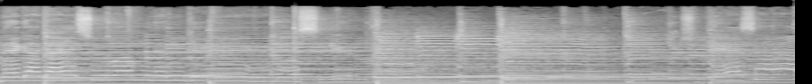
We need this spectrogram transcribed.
내가 갈 수 없는 그곳으로 주의 사랑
